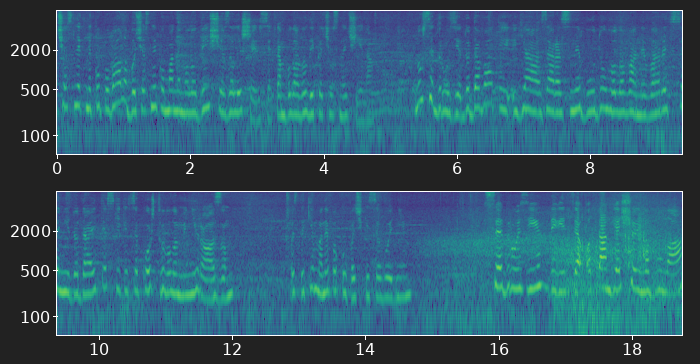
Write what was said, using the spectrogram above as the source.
Часник не купувала, бо часник у мене молодий ще залишився. Там була велика чесничина. Ну все, друзі, додавати я зараз не буду, голова не варить. Самі додайте, скільки це коштувало мені разом. Ось такі в мене покупочки сьогодні. Все, друзі, дивіться, от там я щойно була.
